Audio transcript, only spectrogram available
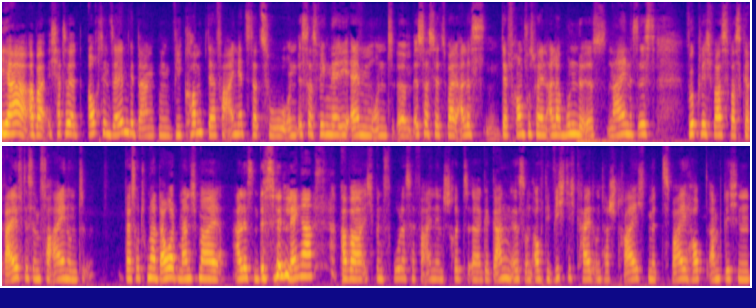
Ja, aber ich hatte auch denselben Gedanken. Wie kommt der Verein jetzt dazu? Und ist das wegen der EM? Und ähm, ist das jetzt, weil alles der Frauenfußball in aller Munde ist? Nein, es ist wirklich was, was gereift ist im Verein und bei Fortuna dauert manchmal alles ein bisschen länger, aber ich bin froh, dass der Verein den Schritt äh, gegangen ist und auch die Wichtigkeit unterstreicht mit zwei hauptamtlichen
